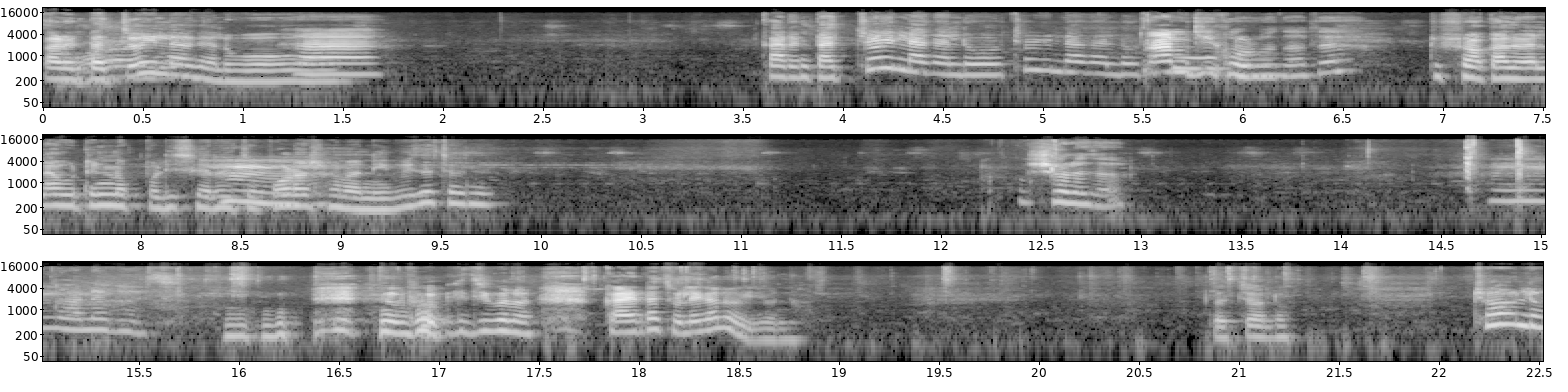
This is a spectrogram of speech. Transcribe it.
কারেন্টটা চইলা গেল ও। হ্যাঁ। কারেন্টটা চই লাগালো চই লাগালো আমি কি করব তাতে? একটু সকালবেলা উঠে নখ পরিষ্কার হচ্ছে পড়াশোনা নেই বুঝেছ? সরে যা। অনেক হয়েছে। বলো কারেন্টটা চলে গেল ওই জন্য। তো চলো। চলো।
